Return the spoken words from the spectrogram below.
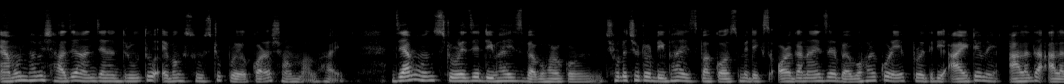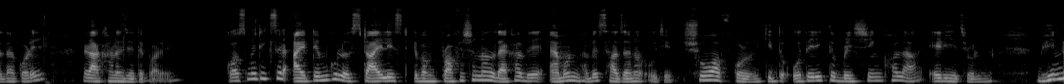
এমনভাবে সাজান যেন দ্রুত এবং সুষ্ঠু প্রয়োগ করা সম্ভব হয়। যেমন স্টোরেজের ডিভাইস ব্যবহার করুন। ছোট ছোট ডিভাইস বা কসমেটিক্স অর্গানাইজার ব্যবহার করে প্রতিটি আইটেমে আলাদা আলাদা করে রাখানো যেতে পারে। কসমেটিক্সের আইটেমগুলো স্টাইলিস্ট এবং প্রফেশনাল দেখাবে এমনভাবে সাজানো উচিত। শো অফ করুন, কিন্তু অতিরিক্ত বিশৃঙ্খলা এড়িয়ে চলুন। ভিন্ন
